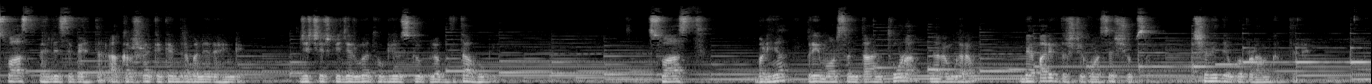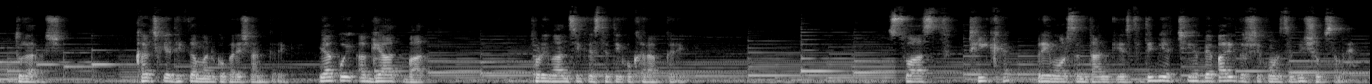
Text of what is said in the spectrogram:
स्वास्थ्य पहले से बेहतर, आकर्षण के केंद्र बने रहेंगे। जिस चीज़ की ज़रूरत होगी, उसकी उपलब्धता होगी। स्वास्थ्य, बढ़िया, प्रेम और संतान, थोड़ा नरम गरम व्यापारिक दृष्टिकोण से शुभ समय। शनिदेव को प्रणाम करते रहे। तुला राशि। खर्च की अधिकता मन को परेशान करेगी, या कोई अज्ञात बात थोड़ी मानसिक स्थिति को खराब करेगी। स्वास्थ्य ठीक है, प्रेम और संतान की स्थिति भी अच्छी है, व्यापारिक दृष्टिकोण से भी शुभ समय है।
